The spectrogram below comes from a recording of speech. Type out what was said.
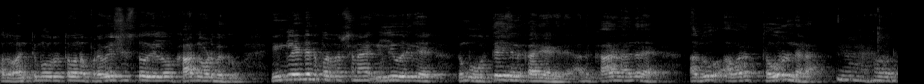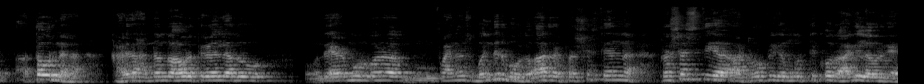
ಅದು ಅಂತಿಮ ವೃತ್ತವನ್ನು ಪ್ರವೇಶಿಸ್ತೋ ಇಲ್ಲೋ ಕಾದು ನೋಡಬೇಕು. ಇಂಗ್ಲೆಂಡಿನ ಪ್ರದರ್ಶನ ಇಲ್ಲಿವರೆಗೆ ತುಂಬ ಉತ್ತೇಜನಕಾರಿಯಾಗಿದೆ. ಅದು ಕಾರಣ ಅಂದರೆ ಅದು ಅವರ ತವರು ನೆಲ. ತವರು ನೆಲ. ಕಳೆದ ಹನ್ನೊಂದು ಆವೃತ್ತಿಗಳಲ್ಲಿ ಅದು ಒಂದು ಎರಡು ಮೂರು ವಾರ ಫೈನಲ್ಸ್ ಬಂದಿರಬಹುದು ಆದರೆ ಪ್ರಶಸ್ತಿಯನ್ನು ಪ್ರಶಸ್ತಿಯ ಆ ಟ್ರೋಫಿಗೆ ಮುತ್ತಿಕ್ಕೋದು ಆಗಿಲ್ಲ ಅವರಿಗೆ.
